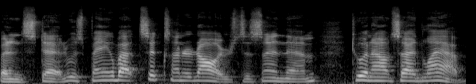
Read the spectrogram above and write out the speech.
but instead was paying about $600 to send them to an outside lab.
